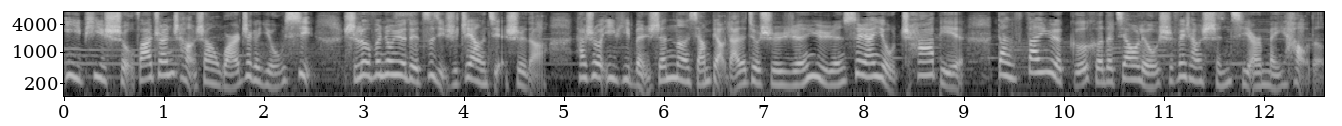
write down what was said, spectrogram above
EP 首发专场上玩这个游戏，十六分钟乐队自己是这样解释的。他说，EP 本身呢，想表达的就是人与人虽然有差别，但翻越隔阂的交流是非常神奇而美好的。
